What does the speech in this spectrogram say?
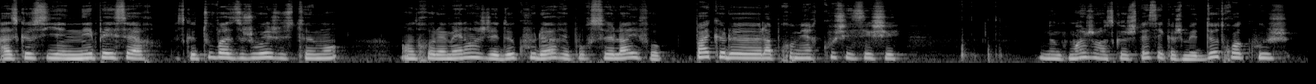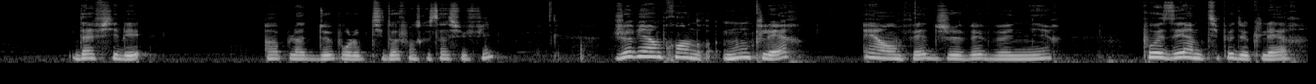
à ce que s'il y ait une épaisseur. Parce que tout va se jouer justement entre le mélange des deux couleurs. Et pour cela, il faut pas que la première couche est séchée. Donc moi, genre, ce que je fais, c'est que je mets deux, trois couches d'affilée. Hop là, deux pour le petit doigt, je pense que ça suffit. Je viens prendre mon clair et en fait, je vais venir poser un petit peu de clair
